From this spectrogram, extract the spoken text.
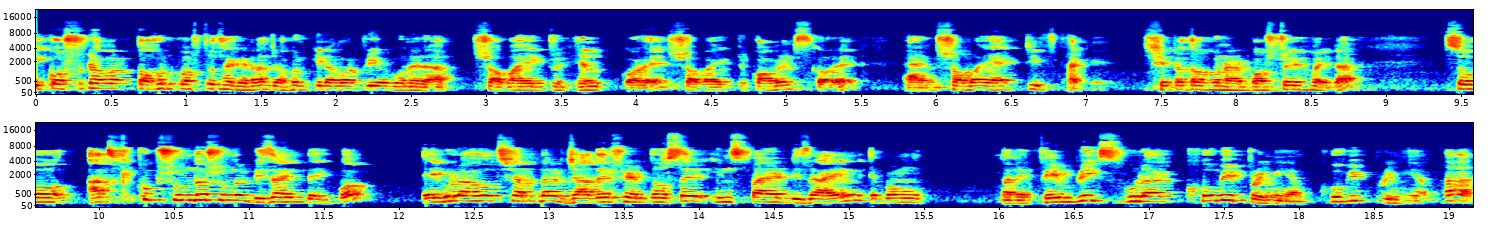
এই কষ্টটা আবার তখন কষ্ট থাকে না, যখন কিনা আমার প্রিয় বোনেরা সবাই একটু হেল্প করে, সবাই একটু কমেন্টস করে অ্যান্ড সবাই অ্যাক্টিভ থাকে। সেটা তখন আর কষ্টই হয় না। সো আজকে খুব সুন্দর সুন্দর ডিজাইন দেখব। এগুলা হচ্ছে আপনার যাদের ফেরদৌসের ইন্সপায়ার ডিজাইন এবং মানে ফেব্রিক্সগুলা খুবই প্রিমিয়াম খুবই প্রিমিয়াম হ্যাঁ?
